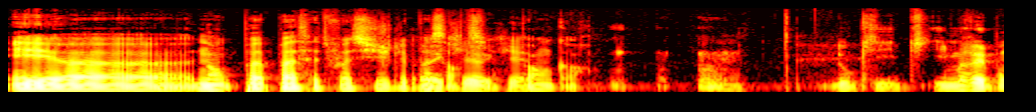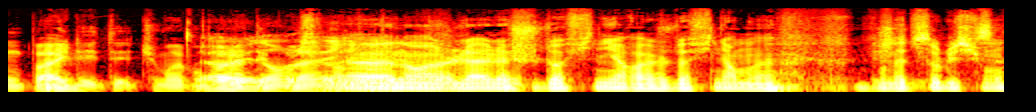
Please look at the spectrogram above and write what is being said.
Et euh, non, pas, pas cette fois-ci. Je l'ai pas Ok, sorti, pas encore. donc il, il me répond pas il était, tu me réponds Ah pas oui, là, non, là, Euh, non, là, je dois finir, je dois finir mon, mon absolution.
